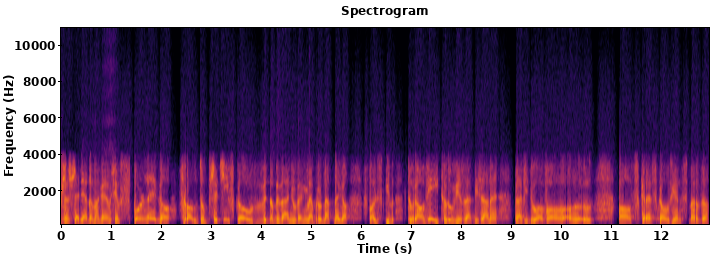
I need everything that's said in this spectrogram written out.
Zrzeszenia domagają się wspólnego frontu przeciwko wydobywaniu węgla brunatnego w polskim Turowie i Turów jest zapisane prawidłowo o, z kreską, więc bardzo,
